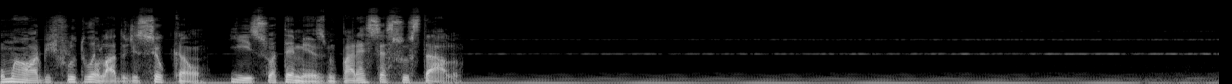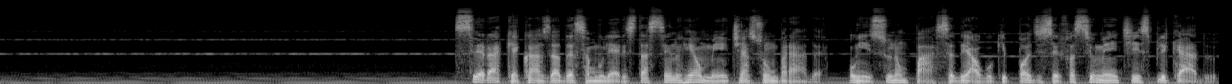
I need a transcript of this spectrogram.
Uma orbe flutua ao lado de seu cão, e isso até mesmo parece assustá-lo. Será que a casa dessa mulher está sendo realmente assombrada? Ou isso não passa de algo que pode ser facilmente explicado?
